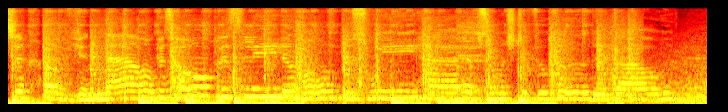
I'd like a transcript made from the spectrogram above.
picture of you now. Cause hopelessly, the hopeless we have so much to feel good about.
